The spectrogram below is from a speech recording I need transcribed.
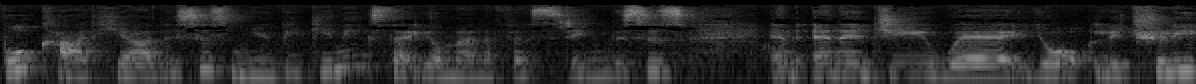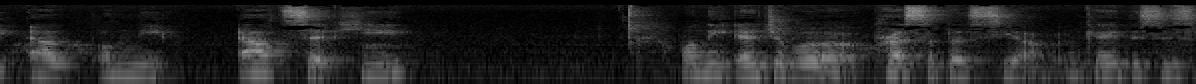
Fool card here, this is new beginnings that you're manifesting. This is an energy where you're literally out on the outset here on the edge of a precipice here okay this is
